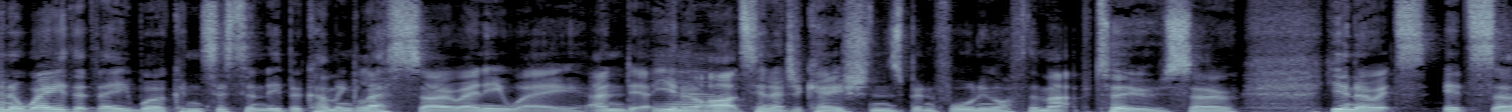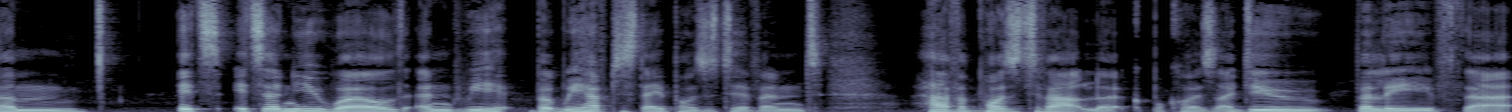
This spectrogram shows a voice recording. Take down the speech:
in a way that they were consistently becoming less so anyway. And you know arts in education's been falling off the map too. So you know it's it's um it's it's a new world and we but we have to stay positive and have a positive outlook because I do believe that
